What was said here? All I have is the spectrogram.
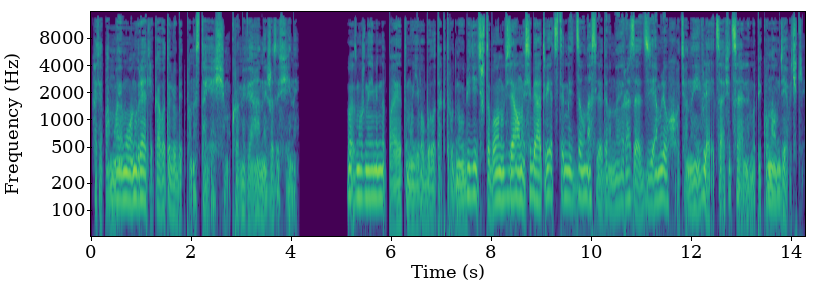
Хотя, по-моему, он вряд ли кого-то любит по-настоящему, кроме Вианы и Жозефины. Возможно, именно поэтому его было так трудно убедить, чтобы он взял на себя ответственность за унаследованную Розет землю, хоть он и является официальным опекуном девочки.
